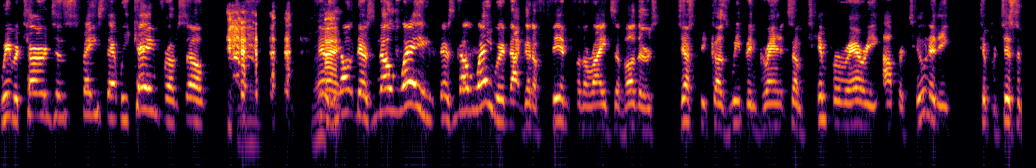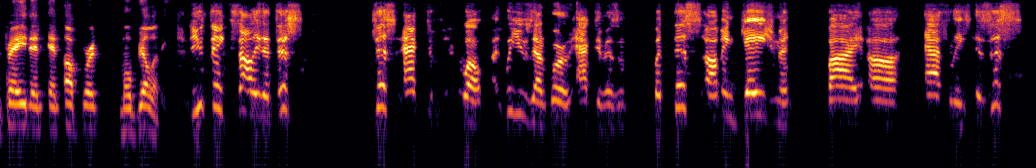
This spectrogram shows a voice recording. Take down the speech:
we return to the space that we came from. So Right. there's Right. no there's no way there's no way we're not going to fend for the rights of others just because we've been granted some temporary opportunity to participate in, in upward mobility. Do you think, Sally, that this this active well, we use that word activism, but this um, engagement by uh, athletes is this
